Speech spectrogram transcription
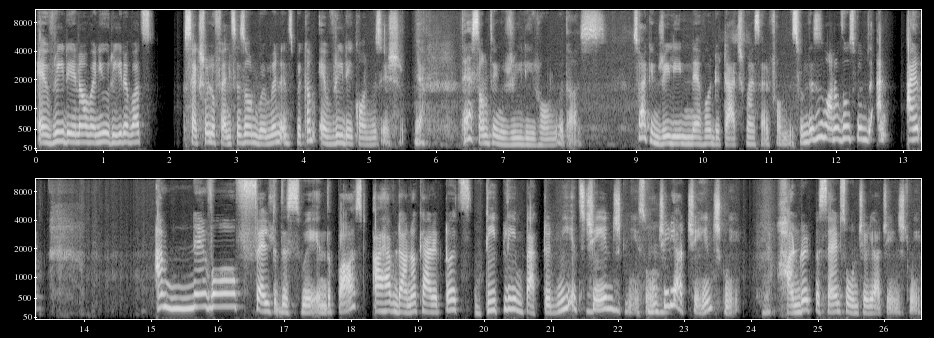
every day now when you read about sexual offenses on women it's become everyday conversation. Yeah. there's something really wrong with us so i can really never detach myself from this film this is one of those films and i I've never felt this way in the past. I have done a character, it's deeply impacted me, it's changed me. Sonchiriya changed me. 100% Sonchiriya changed me.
